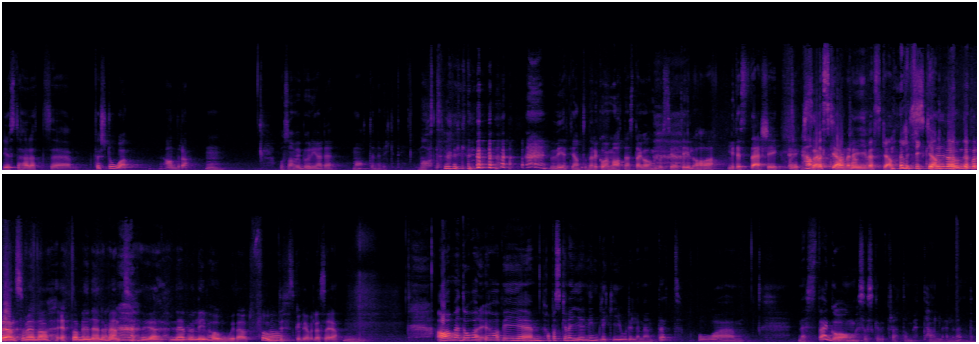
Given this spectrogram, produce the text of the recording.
just det här att eh, förstå andra. Mm. Och som vi började, maten är viktig. Maten är viktig. vet jag inte. När det kommer mat nästa gång då ser jag till att ha lite stash i handväskan eller i väskan. Eller skriva under på den som en av, ett av mina element. Det är never leave home without food ja. skulle jag vilja säga. Mm. Ja, men då har, har vi, eh, hoppas kunna ge en inblick i jordelementet. Och um, nästa gång så ska vi prata om metallelementet.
